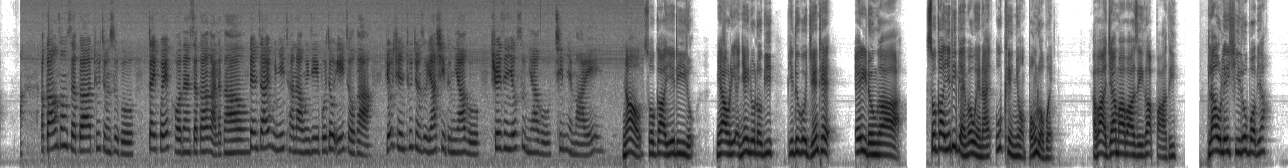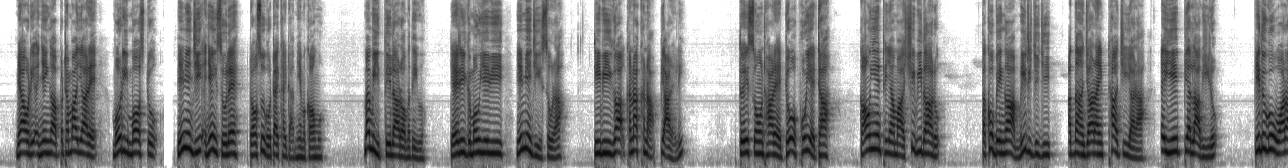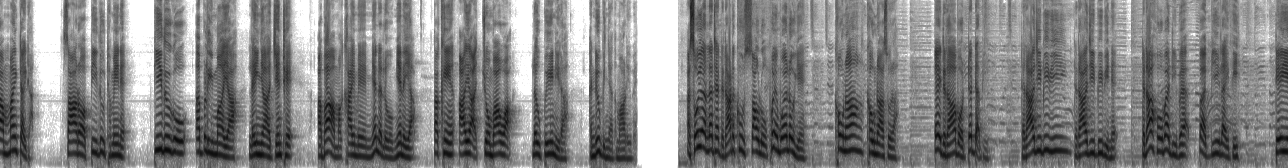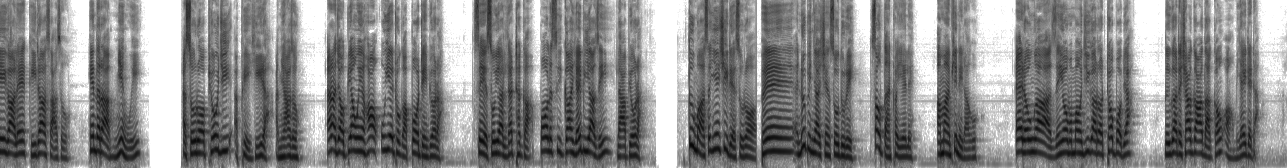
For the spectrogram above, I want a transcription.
အကောင်းဆုံးဇက်ကားထူးချွန်စုကိုတိုက်ပွဲခေါ်တဲ့ဇက်ကားက၎င်းပြန်ကြားရေးဝန်ကြီးဌာနဝန်ကြီးဗိုလ်ချုပ်အေးကျော်က ရုပ်ရှင်ထူးချွန်စုရရှိသူများကိုရွှေစင်ရုပ်စုများကိုချီးမြှင့်ပါတယ်နောက်ဆိုကာရေးဒီတို့မြောက်ရီအငိမ့်တို့လုပ်ပြီးပြည်သူကိုဂျင်းထက်အဲ့ဒီတုန်းကဆိုကာရေးဒီပြိုင်ပွဲဝင်တိုင်းဥခင်ညွန့်ဘုံတော်ပွဲအဘအကြမ်းပါပါစီကပါသည်လောက်လေးရှီလို့ပေါ့ဗျာမြောက်ရီအငိမ့်ကပထမရတဲ့မိုဒီမော့စ်တို့မြင်းမြင့်ကြီးအငိမ့်ဆိုလဲဒေါ်စုကိုတိုက်ခိုက်တာမြင်မကောင်းဘူးမှတ်မိသေးလားတော့မသိဘူးဒယ်ဒီကမုံရေးပြီးမြင်းမြင့်ကြီးဆိုတာ TV ကခဏခဏပြတယ်လေသွေးစွန်းထားတဲ့ဒို့အဖိုးရဲ့ဓာကောင်းရင်ထရံမှာရှိပြီးသားတို့တခုတ်ပင်ကမိဒီကြီးကြီးအတန်ကြားတိုင်းထကြည့်ရတာအေးရေးပြက်လာပြီတို့ပြည်သူကိုဝါရမိုင်းတိုက်တာစားတော့ပြည်သူထမင်းနဲ့ပြည်သူကိုအပလီမာယာလိန်ညာချင်းထက်အဘမခိုင်မဲမျက်နှလုံးမျက်နှရတခင်အားရကြုံပါဝလှုပ်ပေးနေတာအနုပညာသမားတွေပဲ အစိုးရလက်ထက်တရားတစ်ခုစောက်လို့ဖွင့်ပွဲလုပ်ရင်ခုံနာခုံနာဆိုတာအဲ့တရားပေါ်တက်တက်ပြီးတရားကြီးပြီးပြီတရားကြီးပြီးပြီနဲ့တရားဟိုဘက်ဒီဘက်ပတ်ပြေးလိုက်သည်တေးရီကလည်းဂီတစာဆိုဟင်္ဒရမြင့်ငွေအစိုးရဖြိုးကြီးအဖေရေးတာအများဆုံးအဲ့ဒါကြောင့်ပြန်ဝင်ဟောင်းဦးရဲထုတ်ကပေါ်တင်ပြောတာစေအစိုးရလက်ထက်က policy ကရိုက်ပြရစေလာပြောတာသူ့မှာစရင်ရှိတယ်ဆိုတော့ဘယ်အမှုပညာရှင်ဆိုသူတွေ စောက်တန်ထွက်ရဲလဲအမှန်ဖြစ်နေတာကိုအဲတုန်းကဇင်ရောမမောင်ကြီးကတော့ထော့ပေါ့ဗျာသူကတခြားကားသာကောင်းအောင်မရိုက်တတ်တာ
